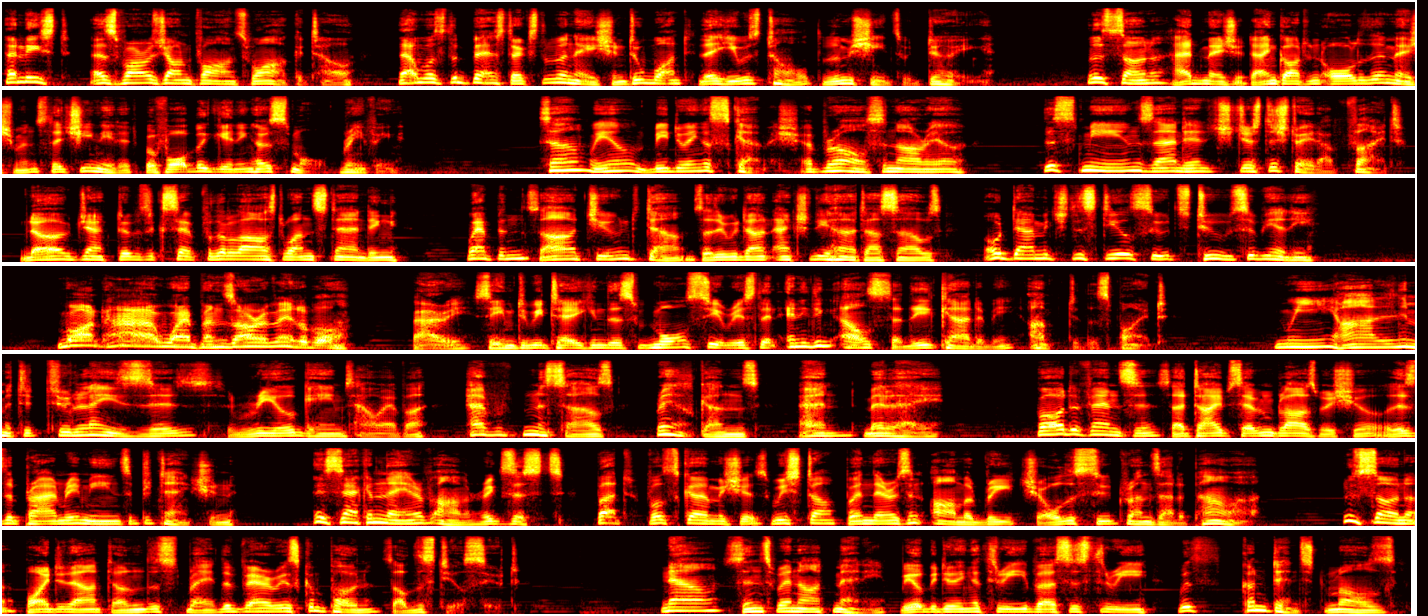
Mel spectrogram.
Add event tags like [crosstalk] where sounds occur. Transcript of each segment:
At least, as far as Jean Francois could tell, that was the best explanation to what that he was told the machines were doing. Lusona had measured and gotten all of the measurements that she needed before beginning her small briefing. So we'll be doing a skirmish, a brawl scenario, this means that it's just a straight up fight. No objectives except for the last one standing. Weapons are tuned down so that we don't actually hurt ourselves or damage the steel suits too severely. What high weapons are available? Barry seemed to be taking this more serious than anything else at the Academy up to this point. We are limited to lasers. Real games, however, have missiles, railguns, and melee. For defenses, a Type 7 plasma shield is the primary means of protection. A second layer of armor exists, but for skirmishes, we stop when there is an armor breach or the suit runs out of power. Lusona pointed out on the display the various components of the steel suit. Now, since we're not many, we'll be doing a 3 versus 3 with condensed roles.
